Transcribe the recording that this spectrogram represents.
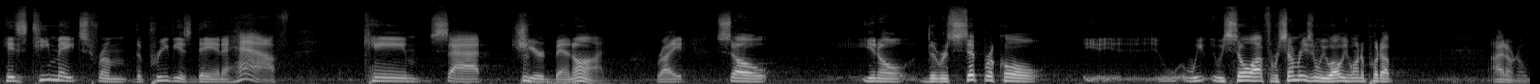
his teammates from the previous day and a half came, sat, hmm. cheered Ben on, right? So, you know, the reciprocal. We we so often, for some reason we always want to put up, I don't know,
